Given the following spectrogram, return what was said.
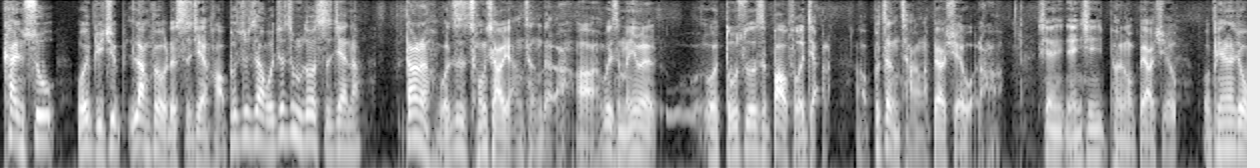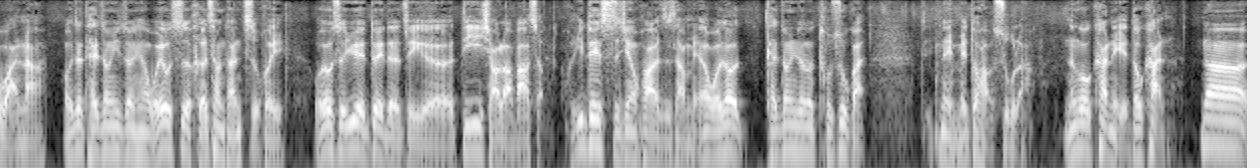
看书，我也比去浪费我的时间好。不就这样？我就这么多时间呢、当然，我这是从小养成的了啊。为什么？因为我读书都是抱佛脚了哦，不正常了，不要学我了哈。现在年轻朋友不要学我，我平常就玩啦。我在台中一中，你看我又是合唱团指挥。我又是乐队的这个第一小喇叭手，一堆时间花在这上面。我到台中一中的图书馆，那也没多少书了，能够看的也都看了。那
